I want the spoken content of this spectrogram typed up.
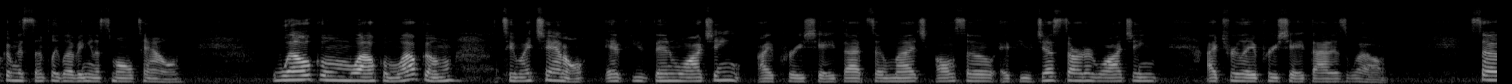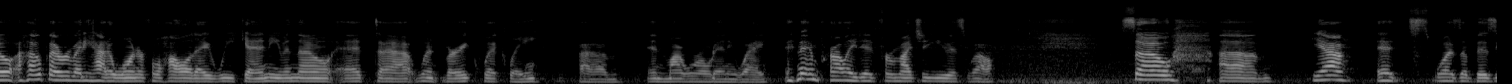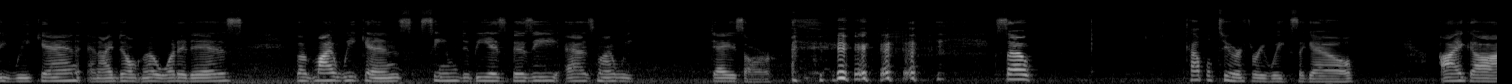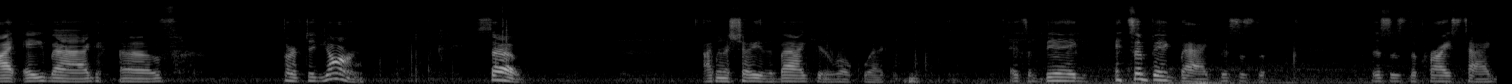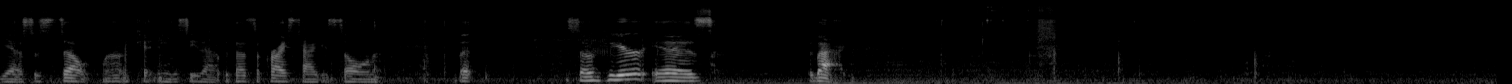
Welcome to Simply Living in a Small Town. Welcome, welcome, welcome to my channel. If you've been watching, I appreciate that so much. Also, if you just started watching, I truly appreciate that as well. So, I hope everybody had a wonderful holiday weekend, even though it uh, went very quickly um, in my world anyway. And it probably did for much of you as well. So, um, yeah, it was a busy weekend and I don't know what it is, but my weekends seem to be as busy as my weekdays are. so, a couple, two or three weeks ago, I got a bag of thrifted yarn. So, I'm going to show you the bag here real quick. It's a big, it's a big bag. This is the this is the price tag. Yes, it's still, well, I couldn't even see that, but that's the price tag. It's still on it. But, so here is the bag.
